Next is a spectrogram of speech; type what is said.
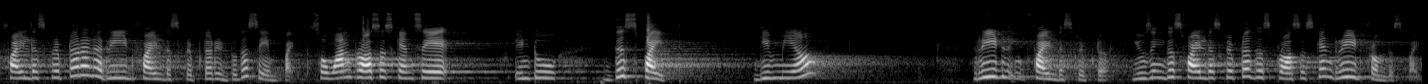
file descriptor and a read file descriptor into the same pipe. So, one process can say into this pipe give me a read file descriptor. Using this file descriptor this process can read from this pipe.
